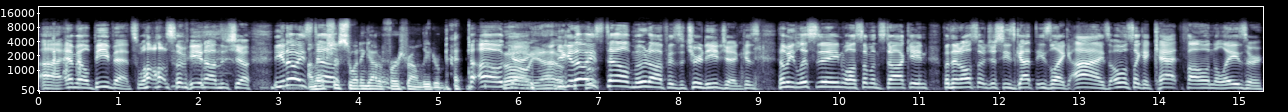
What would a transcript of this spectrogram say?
uh, MLB bets while also being on the show. You can always I'm tell. actually sweating out a first round leader bet. Oh, okay. Oh, yeah. You can always tell Munaf is a true DJ because he'll be listening while someone's talking, but then also just he's got these like eyes, almost like a cat following the laser,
